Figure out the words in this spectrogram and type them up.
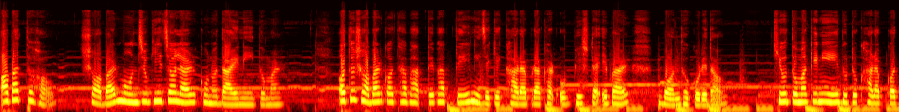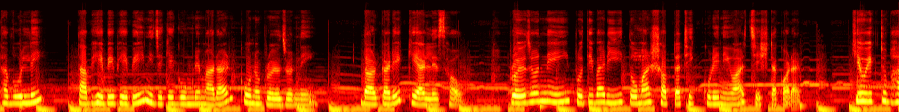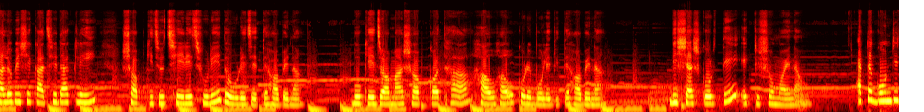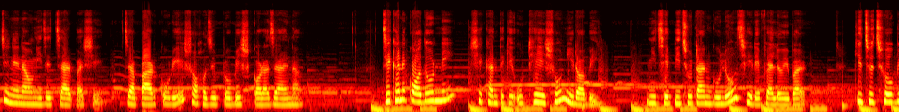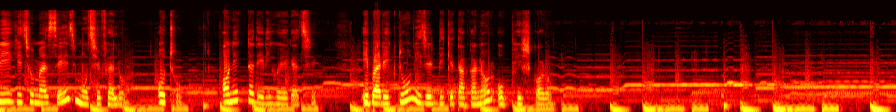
অবাধ্য হও। সবার মন জুগিয়ে চলার কোনো দায় নেই তোমার। অত সবার কথা ভাবতে ভাবতে নিজেকে খারাপ রাখার অভ্যেসটা এবার বন্ধ করে দাও। কেউ তোমাকে নিয়ে দুটো খারাপ কথা বললেই তা ভেবে ভেবে নিজেকে গুমড়ে মারার কোনো প্রয়োজন নেই। দরকারে কেয়ারলেস হও। প্রয়োজন নেই প্রতিবারই তোমার সবটা ঠিক করে নেওয়ার চেষ্টা করার। কেউ একটু ভালোবেসে কাছে ডাকলেই সব কিছু ছেড়ে ছুড়ে দৌড়ে যেতে হবে না। বুকে জমা সব কথা হাউ হাউ করে বলে দিতে হবে না। বিশ্বাস করতে একটু সময় নাও। একটা গণ্ডি টেনে নাও নিজের চারপাশে, যা পার করে সহজে প্রবেশ করা যায় না। যেখানে কদর নেই, সেখান থেকে উঠে এসো নীরবেই মিছে পিছু টানগুলো ছেড়ে ফেলো এবার। কিছু ছবি, কিছু মেসেজ মুছে ফেলো। ওঠো অনেকটা দেরি হয়ে গেছে। এবার একটু নিজের দিকে তাকানোর অভ্যেস করো।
